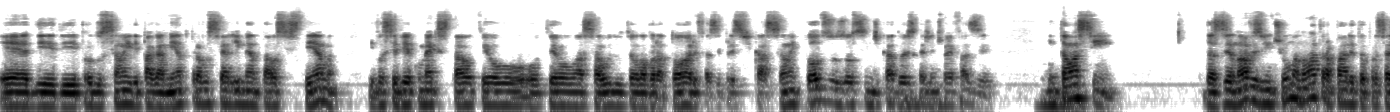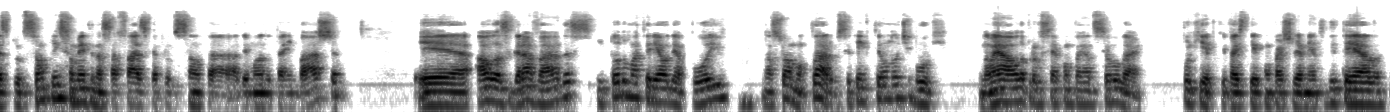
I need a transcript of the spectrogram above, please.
é, de, de produção e de pagamento para você alimentar o sistema e você ver como é que está o teu, o teu, a saúde do teu laboratório, fazer precificação e todos os outros indicadores que a gente vai fazer. Então, assim, das 19 às 21 não atrapalha o teu processo de produção, principalmente nessa fase que a produção tá, a demanda está em baixa. É, aulas gravadas e todo o material de apoio na sua mão. Claro, você tem que ter um notebook. Não é aula para você acompanhar do celular. Por quê? Porque vai ter compartilhamento de tela,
